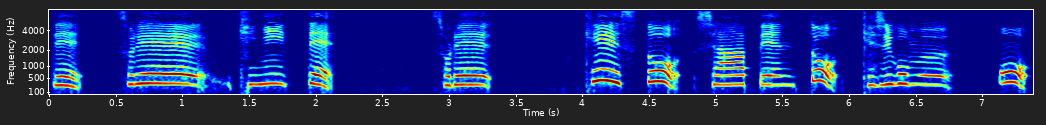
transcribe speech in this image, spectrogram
で、それ気に入って、それ、ケースとシャーペンと消しゴムを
